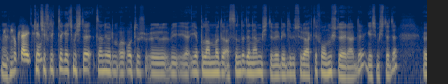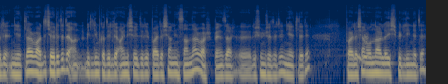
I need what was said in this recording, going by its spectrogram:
hı hı. çocuklar için. Ki çiftlikte geçmişte tanıyorum o, o tür e, bir yapılanmadı aslında denenmişti ve belli bir süre aktif olmuştu herhalde geçmişte de. Öyle niyetler vardı. Çevrede de bildiğim kadarıyla aynı şeyleri paylaşan insanlar var. Benzer e, düşünceleri, niyetleri paylaşan hı hı. onlarla işbirliğine de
